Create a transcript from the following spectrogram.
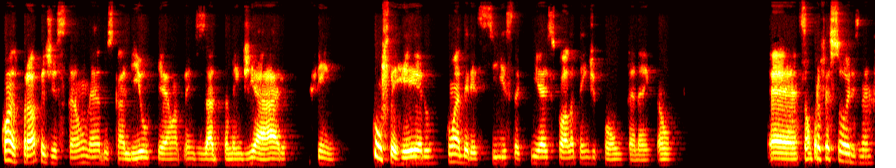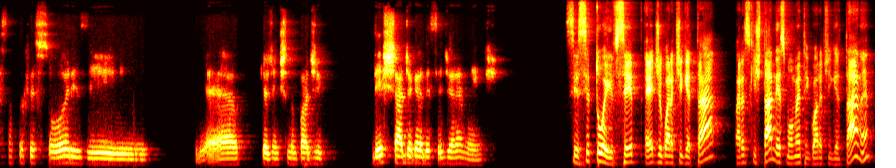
com a própria gestão né, dos Calil, que é um aprendizado também diário, enfim, com o ferreiro, com o aderecista, que a escola tem de ponta, né? Então, é, são professores, né? São professores e, e é que a gente não pode deixar de agradecer diariamente. Você citou aí, você é de Guaratinguetá, parece que está nesse momento em Guaratinguetá, né?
